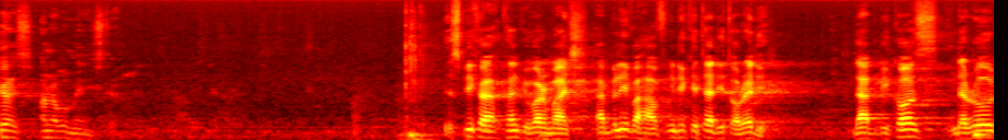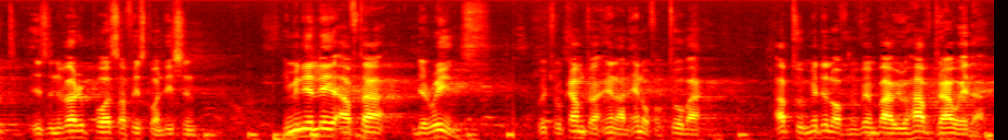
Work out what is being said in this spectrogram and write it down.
Yes, Honorable Minister. The Speaker, thank you very much. I believe I have indicated it already that because the road is in a very poor surface condition, immediately after the rains, which will come to an end at the end of October, up to middle of November, we will have dry weather.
